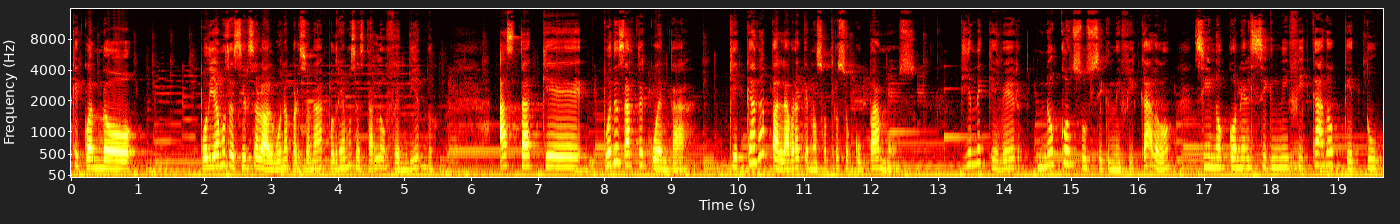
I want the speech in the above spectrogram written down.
que cuando podíamos decírselo a alguna persona, podríamos estarlo ofendiendo. Hasta que puedes darte cuenta que cada palabra que nosotros ocupamos tiene que ver no con su significado, sino con el significado que tú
